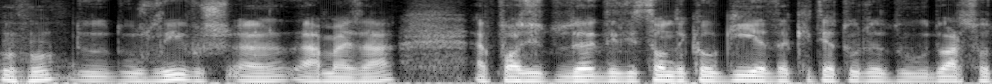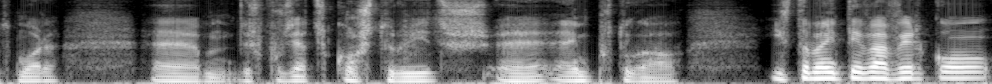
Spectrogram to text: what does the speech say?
uhum. do, dos livros uh, A mais A, a propósito da, da, edição daquele guia da arquitetura do Eduardo Souto Moura, dos projetos construídos em Portugal. Isso também teve a ver com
